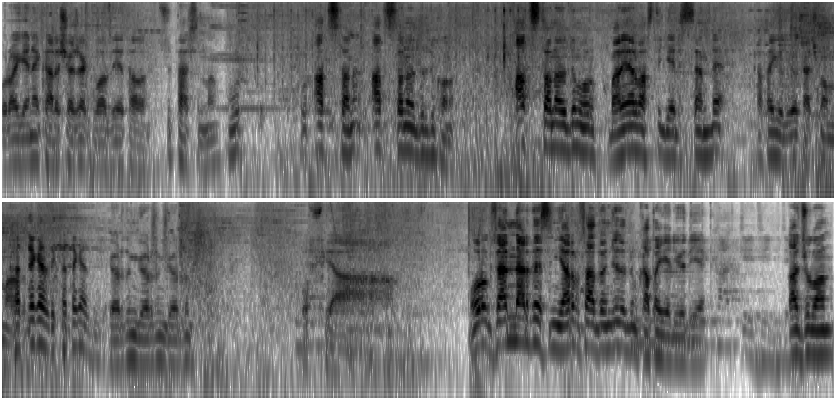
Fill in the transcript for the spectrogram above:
Bura gene karışacak vaziyet alın. Süpersin lan. Vur. Vur at stun'ı. At stun'ı öldürdük onu. At stun'ı öldü moruk. Bariyer bastı gerisi sende. Kata geliyor kaçmam lazım. Kata geldi kata geldi. Gördüm gördüm gördüm. Of ya. Moruk sen neredesin? Yarım saat önce dedim kata geliyor diye. Kaç ulan.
